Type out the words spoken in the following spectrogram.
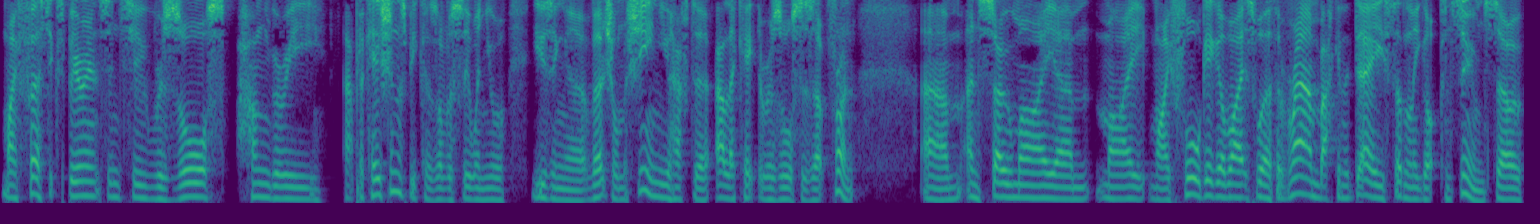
my first experience into resource hungry applications because obviously when you're using a virtual machine you have to allocate the resources up front. Um, and so my um, my my four gigabytes worth of RAM back in the day suddenly got consumed. So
